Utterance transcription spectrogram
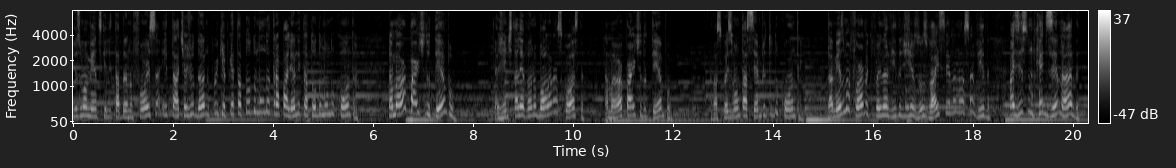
e os momentos que Ele está dando força e está te ajudando. Por quê? Porque está todo mundo atrapalhando e está todo mundo contra. Na maior parte do tempo, a gente está levando bola nas costas. Na maior parte do tempo, as coisas vão estar tá sempre tudo contra. Da mesma forma que foi na vida de Jesus, vai ser na nossa vida. Mas isso não quer dizer nada.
